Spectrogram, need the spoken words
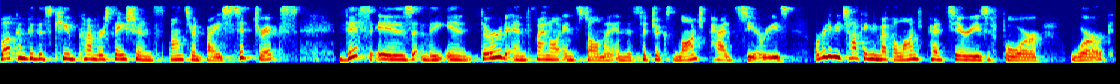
Welcome to this CUBE conversation sponsored by Citrix. This is the third and final installment in the Citrix Launchpad series. We're going to be talking about the Launchpad series for work.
